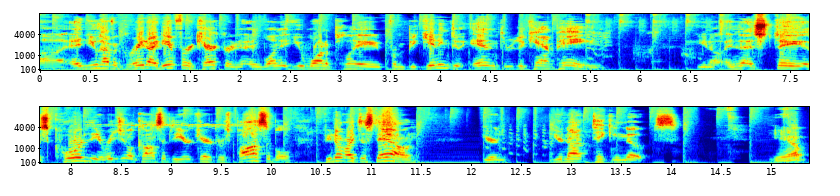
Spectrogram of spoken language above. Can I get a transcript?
uh, and you have a great idea for a character and, and one that you want to play from beginning to end through the campaign, you know, and then stay as core to the original concept of your character as possible. If you don't write this down, you're you're not taking notes. Yep.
